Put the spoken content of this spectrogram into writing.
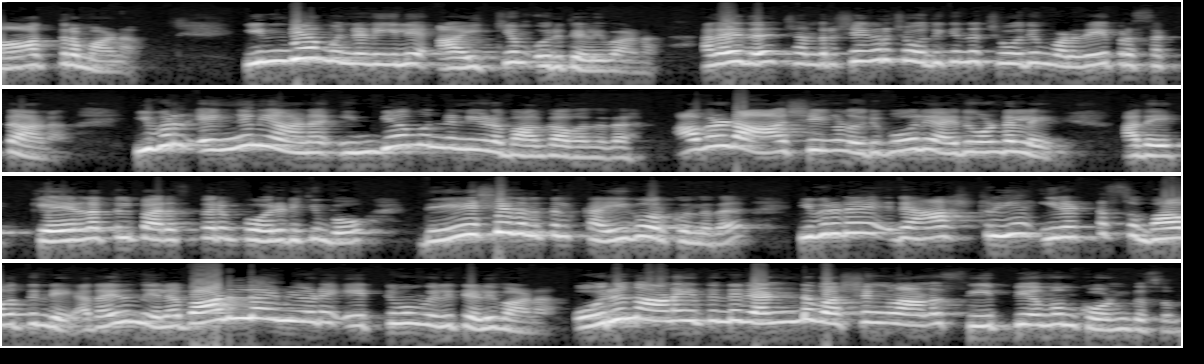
മാത്രമാണ്. ഇന്ത്യ മുന്നണിയിലെ ഐക്യം ഒരു തെളിവാണ്. അതായത് ചന്ദ്രശേഖർ ചോദിക്കുന്ന ചോദ്യം വളരെ പ്രസക്തമാണ്. ഇവർ എങ്ങനെയാണ് ഇന്ത്യ മുന്നണിയുടെ ഭാഗമാവുന്നത്? അവരുടെ ആശയങ്ങൾ ഒരുപോലെ ആയതുകൊണ്ടല്ലേ? അതെ കേരളത്തിൽ പരസ്പരം പോരടിക്കുമ്പോൾ ദേശീയ തലത്തിൽ കൈകോർക്കുന്നത് ഇവരുടെ രാഷ്ട്രീയ ഇരട്ട സ്വഭാവത്തിന്റെ അതായത് നിലപാടില്ലായ്മയുടെ ഏറ്റവും വലിയ തെളിവാണ്. ഒരു നാണയത്തിന്റെ രണ്ട് വശങ്ങളാണ് സി പി എമ്മും കോൺഗ്രസും.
